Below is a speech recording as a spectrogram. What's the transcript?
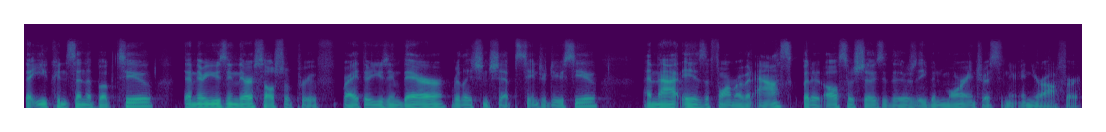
that you can send the book to, then they're using their social proof, right? They're using their relationships to introduce you. And that is a form of an ask, but it also shows you that there's even more interest in your, in your offer.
